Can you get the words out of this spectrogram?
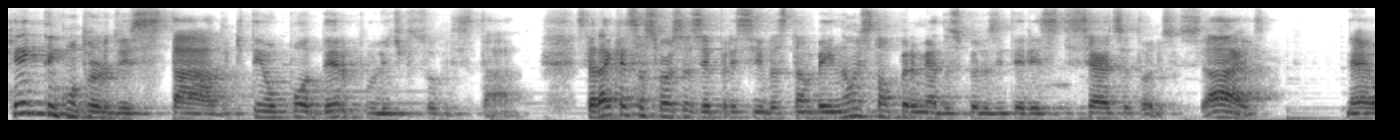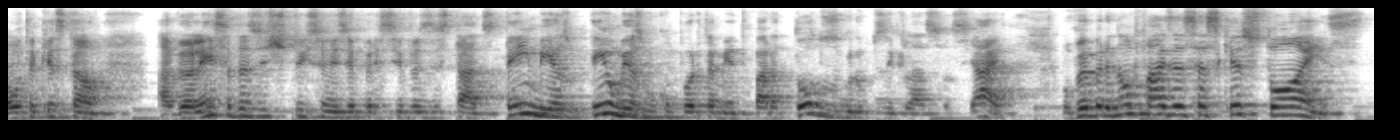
Quem é que tem controle do Estado, que tem o poder político sobre o Estado? Será que essas forças repressivas também não estão permeadas pelos interesses de certos setores sociais? Né? Outra questão, a violência das instituições repressivas dos Estados tem, mesmo, tem o mesmo comportamento para todos os grupos e classes sociais? O Weber não faz essas questões,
